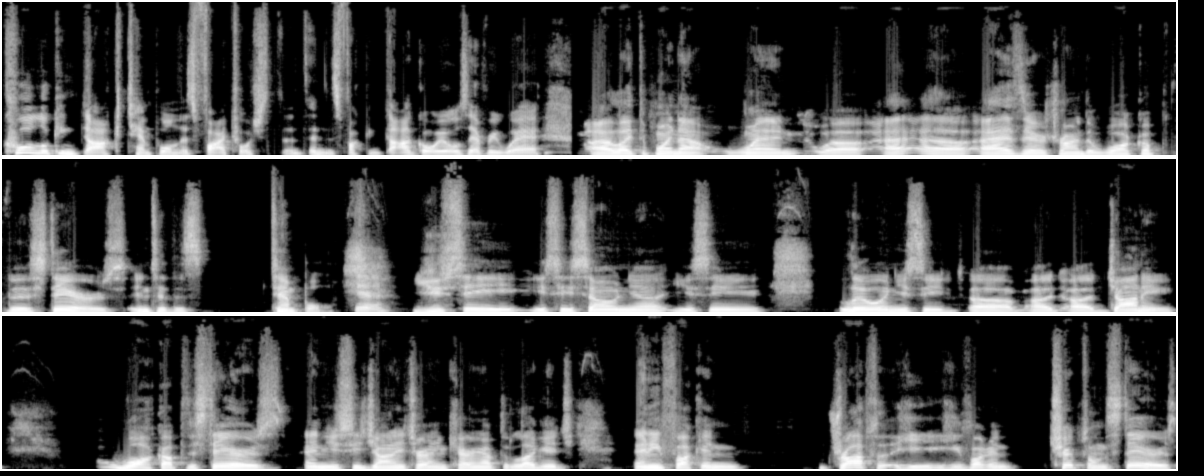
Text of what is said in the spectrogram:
cool looking dark temple and there's fire torches and, and there's fucking gargoyles everywhere I like to point out when, well, uh, as they're trying to walk up the stairs into this temple, yeah you see you see Sonya, you see Lou, and you see uh, uh, uh, Johnny walk up the stairs, and you see Johnny trying carrying up the luggage, and he fucking drops it. He he fucking trips on the stairs,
